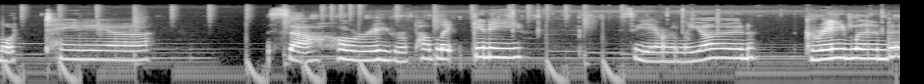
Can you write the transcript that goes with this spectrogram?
Mauritania, Sahrawi Republic, Guinea, Sierra Leone, Greenland.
